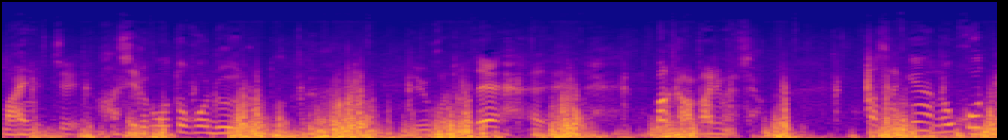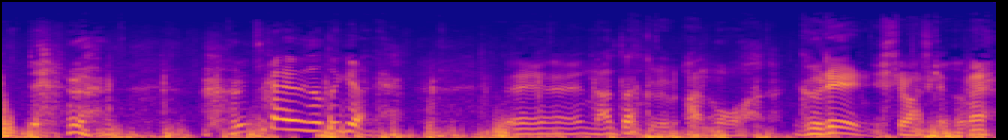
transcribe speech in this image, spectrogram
毎日走る男ルールということで、えー、まあ頑張りますよ、まあ、酒が残ってる二日酔いの時はね、えー、なんとなくあのグレーにしてますけどね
